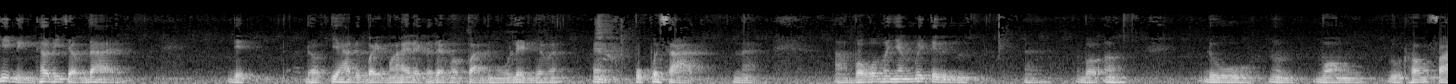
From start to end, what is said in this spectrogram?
ที่หนึ่งเท่าที่จำได้ เด็ดดอกหญ้าหรือใบไม้อะไรก็ได้มาปั่นหูเล่นใช่ไหมปลุกประสาทนะบอกว่ามันยังไม่ตื่นบอกอดูนู่นมองดูท้องฟ้า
